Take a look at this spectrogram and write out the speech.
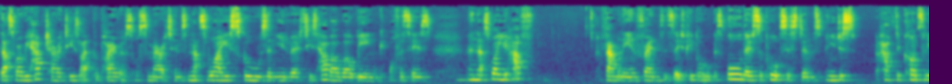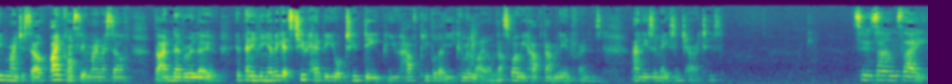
that's why we have charities like Papyrus or Samaritans, and that's why schools and universities have our wellbeing offices, mm. and that's why you have family and friends. It's those people, it's all those support systems, and you just have to constantly remind yourself. I constantly remind myself that I'm never alone. If anything ever gets too heavy or too deep, you have people that you can rely on. That's why we have family and friends and these amazing charities. So it sounds like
